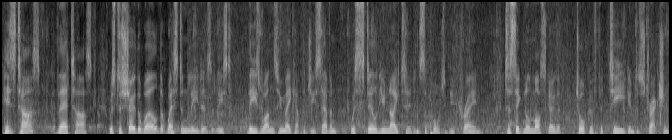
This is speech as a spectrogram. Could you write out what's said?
His task, their task, was to show the world that Western leaders, at least these ones who make up the G7 were still united in support of Ukraine, to signal Moscow that talk of fatigue and distraction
